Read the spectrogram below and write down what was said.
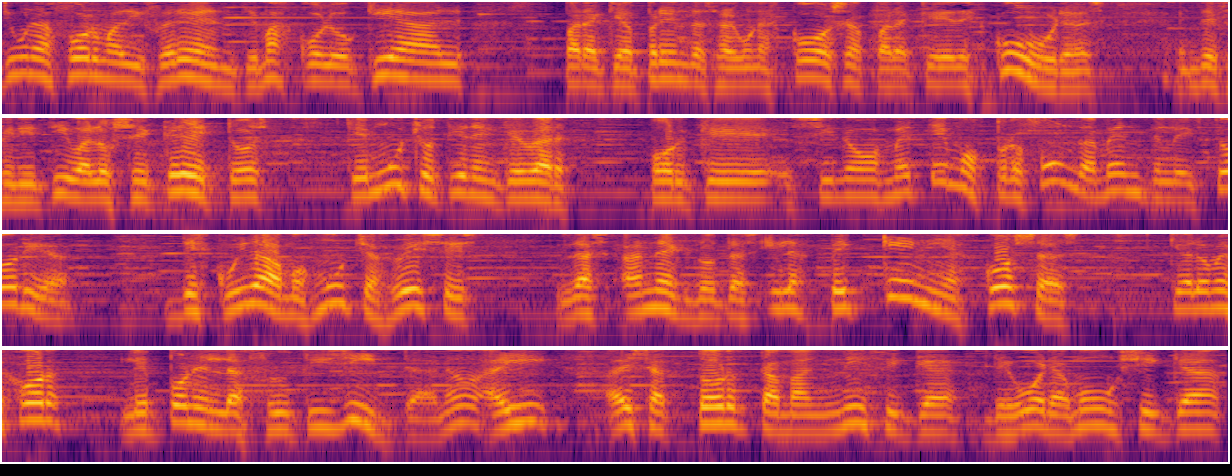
de una forma diferente, más coloquial, para que aprendas algunas cosas, para que descubras, en definitiva, los secretos que mucho tienen que ver porque si nos metemos profundamente en la historia, descuidamos muchas veces las anécdotas y las pequeñas cosas que a lo mejor le ponen la frutillita, ¿no? Ahí a esa torta magnífica de buena música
